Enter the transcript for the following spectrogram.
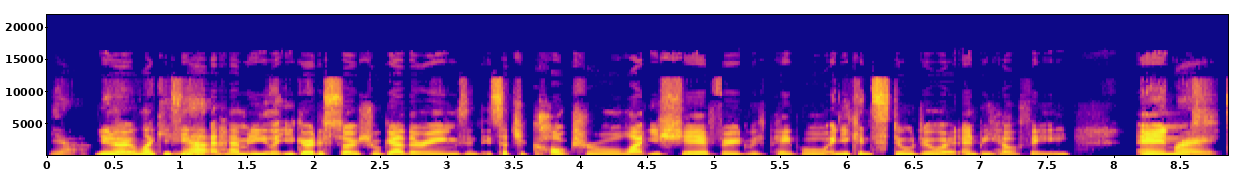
Yeah. You know, like you think Yeah. about how many like you go to social gatherings and it's such a cultural like you share food with people and you can still do it and be healthy. And Right.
